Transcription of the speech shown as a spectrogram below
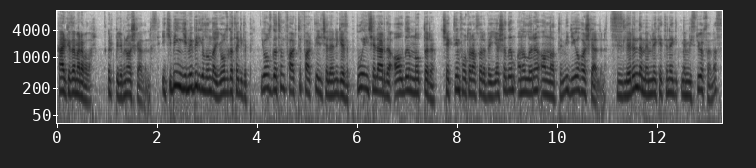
Herkese merhabalar. Irk bilimine hoş geldiniz. 2021 yılında Yozgat'a gidip Yozgat'ın farklı farklı ilçelerini gezip bu ilçelerde aldığım notları, çektiğim fotoğrafları ve yaşadığım anıları anlattığım videoya hoş geldiniz. Sizlerin de memleketine gitmemi istiyorsanız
